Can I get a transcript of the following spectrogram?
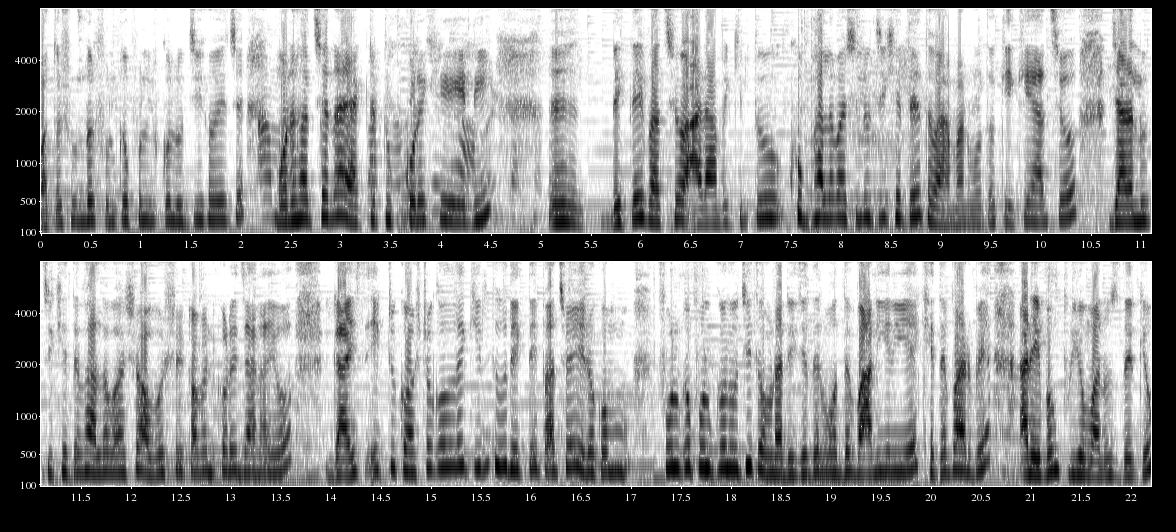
কত সুন্দর ফুলকো ফুলকো লুচি হয়েছে। মনে হচ্ছে না একটা টুক করে খেয়ে নিই। দেখতেই পাচ্ছ। আর আমি কিন্তু খুব ভালোবাসি লুচি খেতে, তো আমার মতো কে কে আছো? যারা লুচি খেতে ভালোবাসো, অবশ্যই কমেন্ট করে জানায়ও গাইস একটু কষ্ট করলে কিন্তু দেখতেই পাচ্ছ, এরকম ফুলকো ফুলকো লুচি তোমরা নিজেদের মধ্যে বানিয়ে নিয়ে খেতে পারবে আর এবং প্রিয় মানুষদেরকেও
